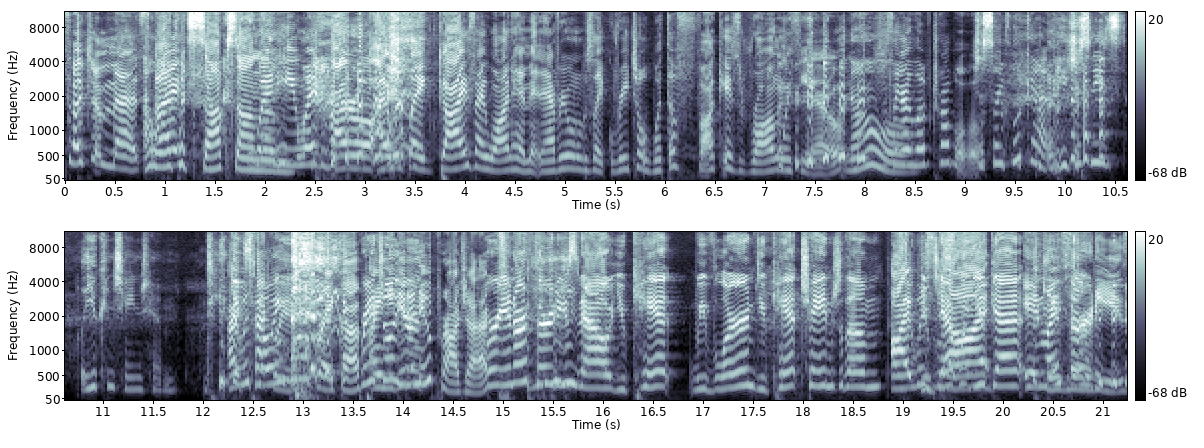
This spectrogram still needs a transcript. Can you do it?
such a mess. I want to put socks on when them. he went viral, I was like, "Guys, I want him," and everyone was like, "Rachel, what the fuck is wrong with you?" No. She's like, "I love trouble." Just like look at. He just needs. You can change him. I was Exactly. going through a breakup. Rachel, I needed a new project. We're in our 30s now. You can't. We've learned you can't change them. I was you get not what you get. in my thirties.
